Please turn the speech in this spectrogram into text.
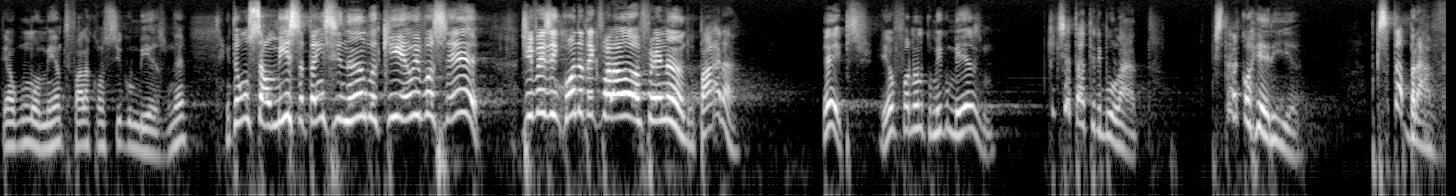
tem algum momento fala consigo mesmo, né? Então o salmista está ensinando aqui, eu e você. De vez em quando eu tenho que falar: Ô oh, Fernando, para. Ei, eu falando comigo mesmo. Por que você está atribulado? Por que você está na correria? Por que você está bravo?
